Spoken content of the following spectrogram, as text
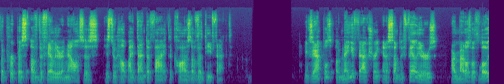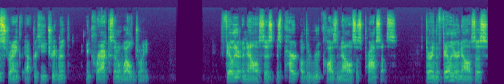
The purpose of the failure analysis is to help identify the cause of the defect. Examples of manufacturing and assembly failures are metals with low strength after heat treatment and cracks in a weld joint. Failure analysis is part of the root cause analysis process. During the failure analysis,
